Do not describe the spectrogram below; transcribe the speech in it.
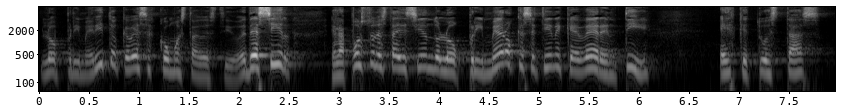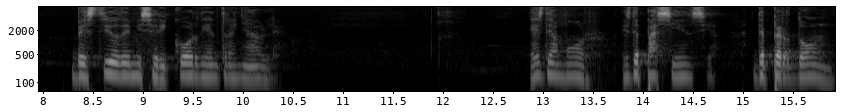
Lo primerito que ves es cómo está vestido. Es decir, el apóstol está diciendo, lo primero que se tiene que ver en ti es que tú estás vestido de misericordia entrañable. Es de amor, es de paciencia, de perdón,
